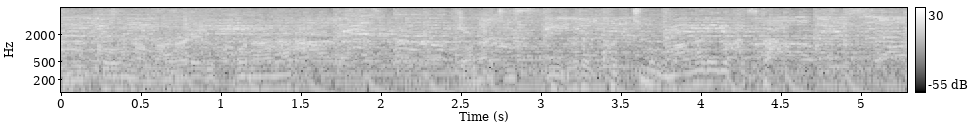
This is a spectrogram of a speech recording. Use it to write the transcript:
向こうが曲がれるコーナーなら同じスピードでこっちも曲がれるはずだ。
